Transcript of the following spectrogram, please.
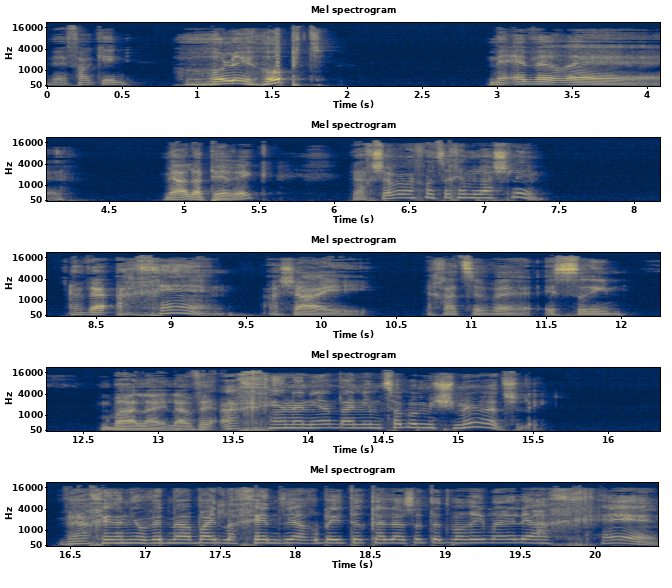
ופאקינג הולי הופט מעבר, uh, מעל הפרק. ועכשיו אנחנו צריכים להשלים. ואכן, השעה היא 11 ו-20 בלילה, ואכן אני עדיין נמצא במשמרת שלי. ואכן אני עובד מהבית, לכן זה הרבה יותר קל לעשות את הדברים האלה, אכן.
